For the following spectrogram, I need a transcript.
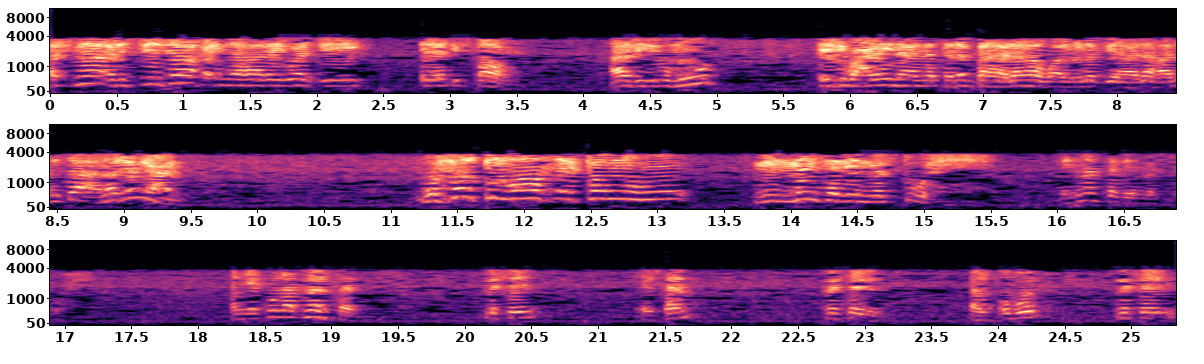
أثناء الاستنجاء فإن هذا يؤدي إلى الإفطار. هذه أمور يجب علينا أن نتنبه لها وأن ننبه لها نساءنا جميعا. وشرط الواصل كونه من منفذ مفتوح. من منفذ مفتوح. أن يكون هناك منفذ مثل الفم مثل القبل مثل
